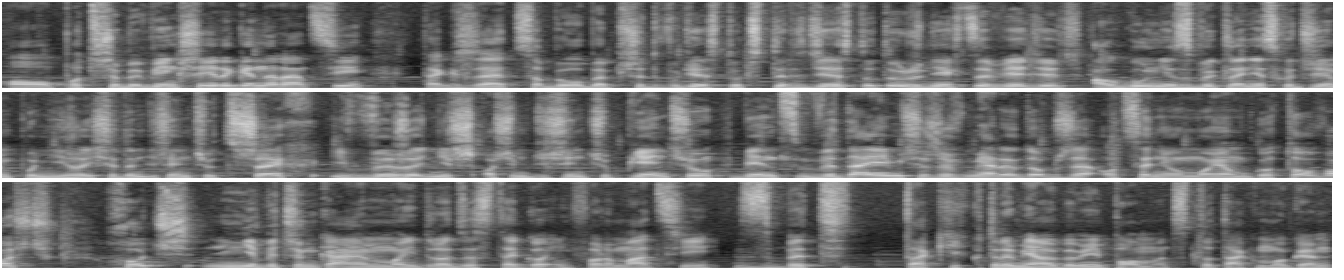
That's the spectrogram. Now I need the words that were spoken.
o potrzebie większej regeneracji, także co byłoby przy 20-40 to już nie chcę wiedzieć, a ogólnie zwykle nie schodziłem poniżej 73 i wyżej niż 85, więc wydaje mi się, że w miarę dobrze ocenią moją gotowość, choć nie wyciągałem, moi drodzy, z tego informacji zbyt takich, które miałyby mi pomóc. To tak mogę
